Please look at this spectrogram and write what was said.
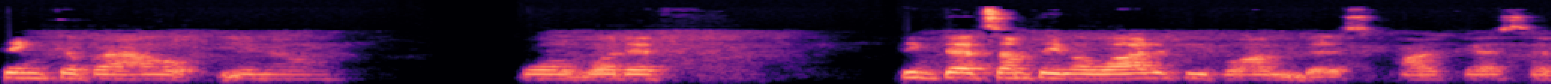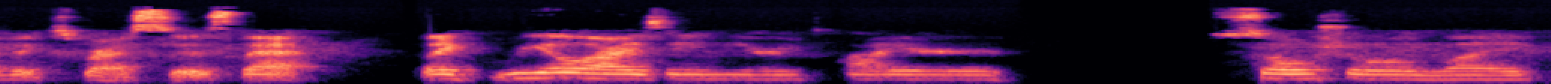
think about. You know, well, what if? I think that's something a lot of people on this podcast have expressed is that like realizing your entire social life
